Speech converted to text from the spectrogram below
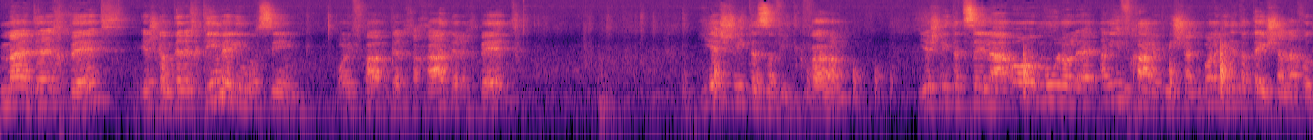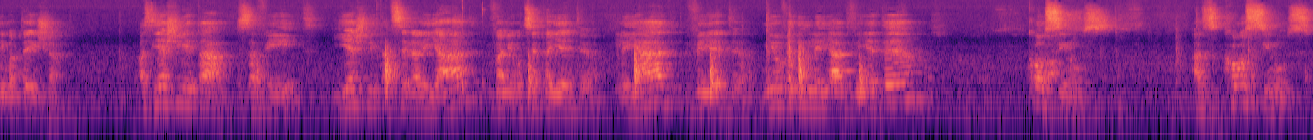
מה הדרך ב'? יש גם דרך ג' אם רוצים. בואו נבחר דרך אחת, דרך ב'. יש לי את הזווית כבר, יש לי את הצלע, או מול, או- אני אבחר את מי שאני, בואו נגיד את התשע, נעבוד עם התשע. אז יש לי את הזווית, יש לי את הצלע ליד, ואני רוצה את היתר. ליד ויתר. מי עובד עם ליד ויתר? קוסינוס. אז קוסינוס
